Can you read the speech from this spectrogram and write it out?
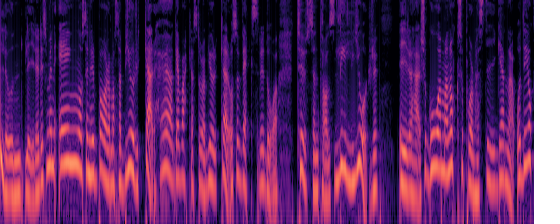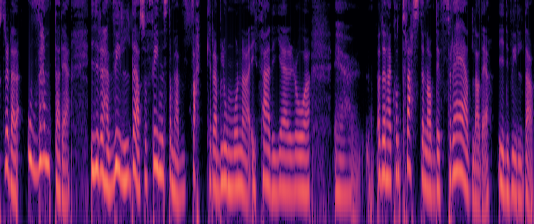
en lund blir det, det är som en äng och sen är det bara massa björkar, höga vackra stora björkar. Och så växer det då tusentals liljor i det här så går man också på de här stigarna och det är också det där oväntade. I det här vilda så finns de här vackra blommorna i färger och eh, den här kontrasten av det förädlade i det vilda.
